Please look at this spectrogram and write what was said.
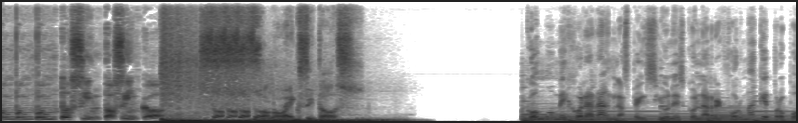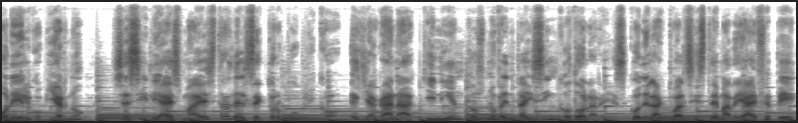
Tokio! Punto 105. Solo éxitos. ¿Cómo mejorarán las pensiones con la reforma que propone el gobierno? Cecilia es maestra del sector público. Ella gana 595 dólares. Con el actual sistema de AFP,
